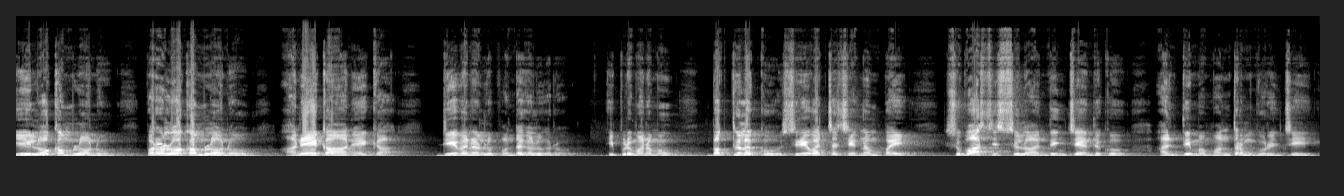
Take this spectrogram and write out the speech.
ఈ లోకంలోనూ పరలోకంలోనూ అనేక అనేక దీవెనలు పొందగలుగురు. ఇప్పుడు మనము భక్తులకు శ్రీవత్స చిహ్నంపై శుభాశిస్సులు అందించేందుకు అంతిమ మంత్రం గురించి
